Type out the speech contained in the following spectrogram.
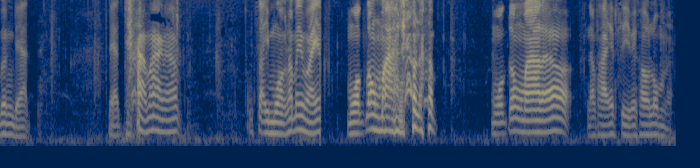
เบิ้งแดด แดดจ้ามากนะครับ ต้องใส่หมวกถ้าไม่ไหว หมวกต้องมาแล้วนะครับ หมวกต้องมาแล้วนะพา FC ไปเข้าร่มนะ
